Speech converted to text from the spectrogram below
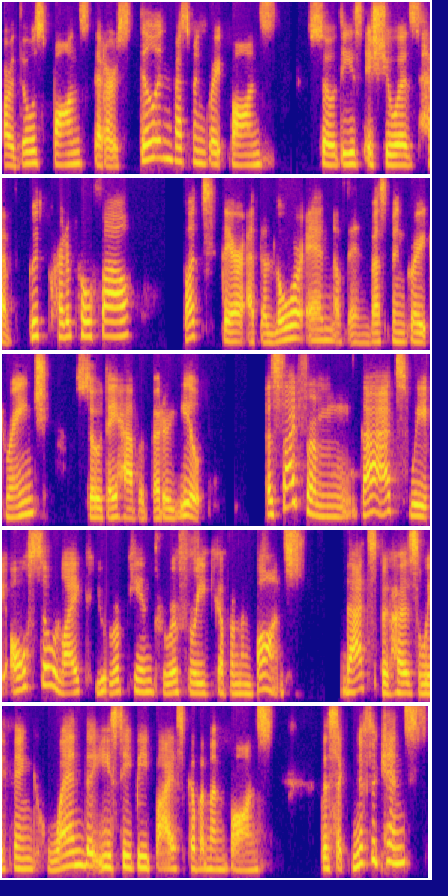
are those bonds that are still investment grade bonds. So these issuers have good credit profile, but they're at the lower end of the investment grade range so they have a better yield. Aside from that, we also like European periphery government bonds. That's because we think when the ECB buys government bonds, the significance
